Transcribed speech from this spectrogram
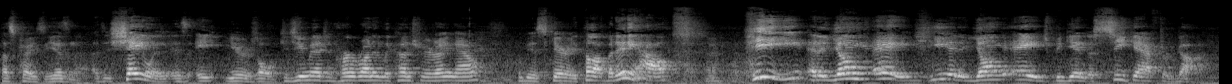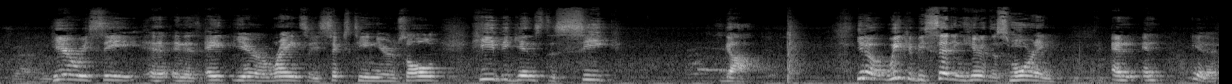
That's crazy, isn't it? Shaylin is eight years old. Could you imagine her running the country right now? It would be a scary thought. But anyhow, he, at a young age, he at a young age began to seek after God. Here we see in his eighth year of reign, so he's 16 years old, he begins to seek God. You know, we could be sitting here this morning and, and you know,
